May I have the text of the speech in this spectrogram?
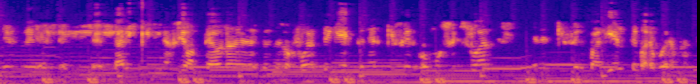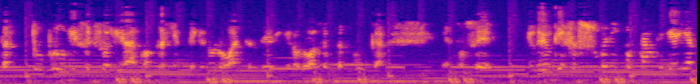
desde la discriminación, te habla de, lo fuerte que es tener que ser homosexual, tener que ser valiente para poder enfrentar tu propia sexualidad contra gente que no lo va a entender y que no lo va a aceptar nunca. Entonces, yo creo que eso es súper importante que haya,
